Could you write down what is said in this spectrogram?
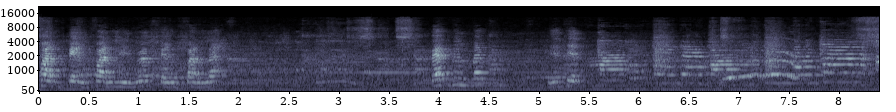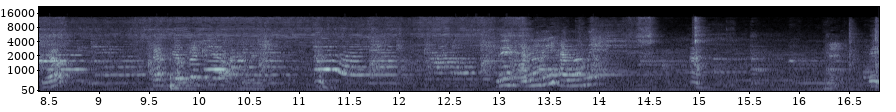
ฟันแปรงฟันเห็นว่าแปรงฟันละแป๊บนึงแป๊บนึงเดี๋ยวเสร็จเดี๋ยวแป๊บเดียวแป๊บเดียวอะนี่หันตรงนี้หันตรงนี้อะนี่นี่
